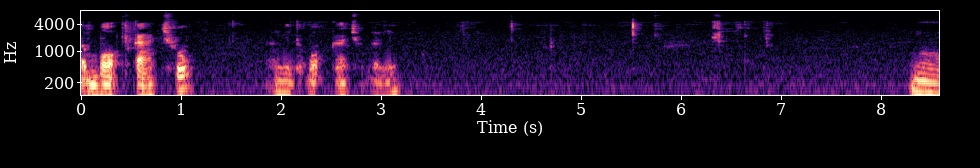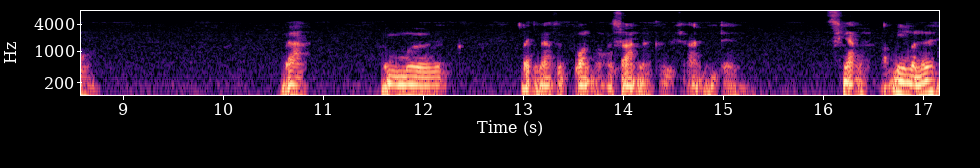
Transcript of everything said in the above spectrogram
តបកផ្កាឈូកមានតបកផ្កាឈូកនេះអូបាទមើលរចនាសម្ព័ន្ធរបស់ប្រាសាទនោះគឺស្អាតមែនទែនស្ងាត់អត់មានមនុស្ស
